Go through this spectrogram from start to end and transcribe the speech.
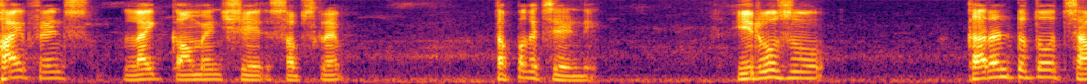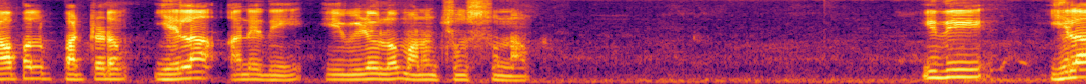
Hi friends like comment share subscribe తప్పక చేయండి. ఈరోజు కరెంటుతో చేపలు పట్టడం ఎలా అనేది ఈ వీడియోలో మనం చూస్తున్నాం. ఇది ఇలా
